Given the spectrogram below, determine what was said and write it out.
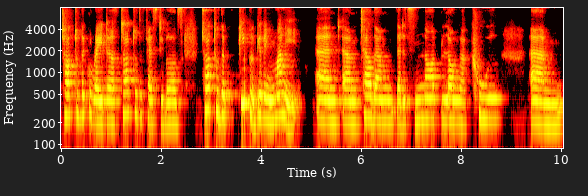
talk to the curators, talk to the festivals, talk to the people giving money and um, tell them that it's not longer cool um,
